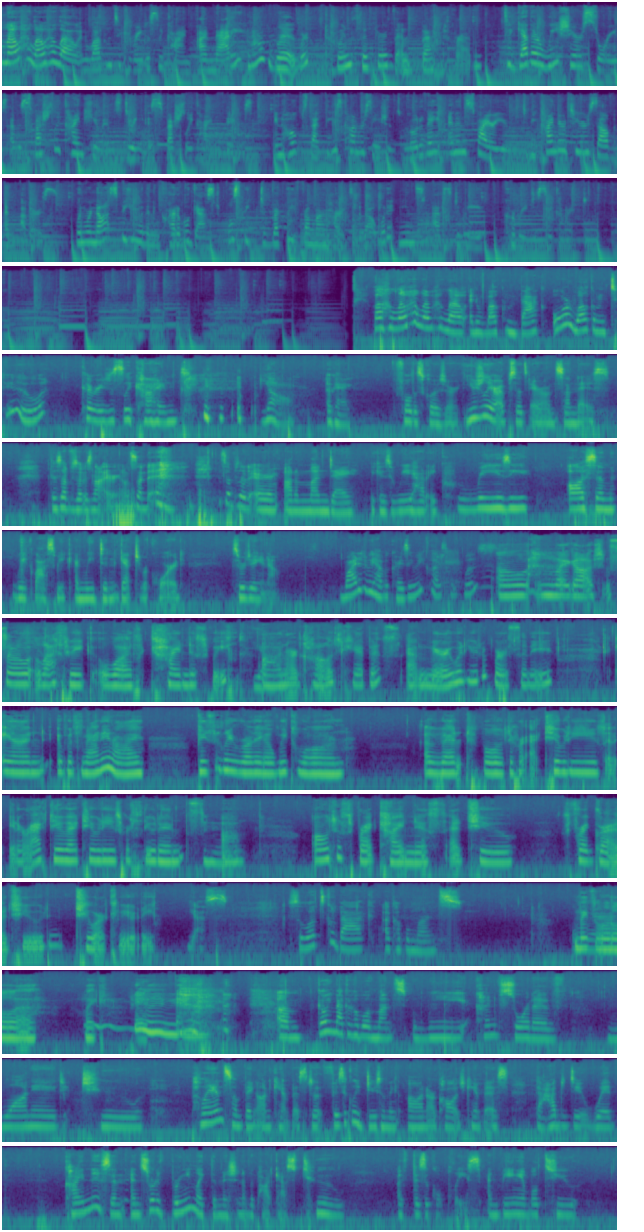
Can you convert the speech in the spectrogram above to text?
Hello, hello, hello, and welcome to Courageously Kind. I'm Maddie. And I'm Liz. We're twin sisters and best friends. Together, we share stories of especially kind humans doing especially kind things in hopes that these conversations motivate and inspire you to be kinder to yourself and others. When we're not speaking with an incredible guest, we'll speak directly from our hearts about what it means to us to be courageously kind. Well, hello, hello, hello, and welcome back or welcome to Courageously Kind. Y'all, okay, full disclosure. Usually our episodes air on Sundays. This episode is not airing on Sunday. this episode is airing on a Monday because we had a crazy, awesome week last week and we didn't get to record. So we're doing it now. Why did we have a crazy week last week, Liz? Oh my gosh. So last week was Kindness Week Yeah. on our college campus at Marywood University. And it was Maddie and I basically running a week long event full of different activities and interactive activities for students. Mhm. Um, all to spread kindness and to spread gratitude to our community. Yes. So let's go back a couple months. Makes a little, uh, like, um, going back a couple of months, we kind of sort of wanted to plan something on campus, to physically do something on our college campus that had to do with kindness and, and sort of bringing like the mission of the podcast to a physical place and being able to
